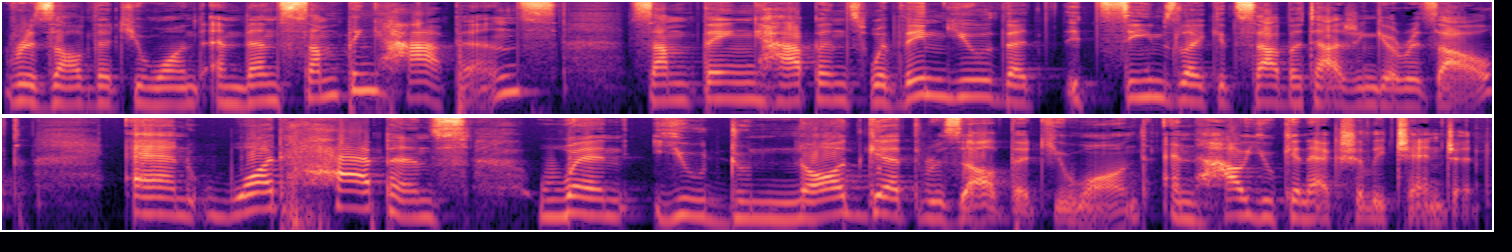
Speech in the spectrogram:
result that you want, and then something happens, something happens within you that it seems like it's sabotaging your result and what happens when you do not get the result that you want and how you can actually change it.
